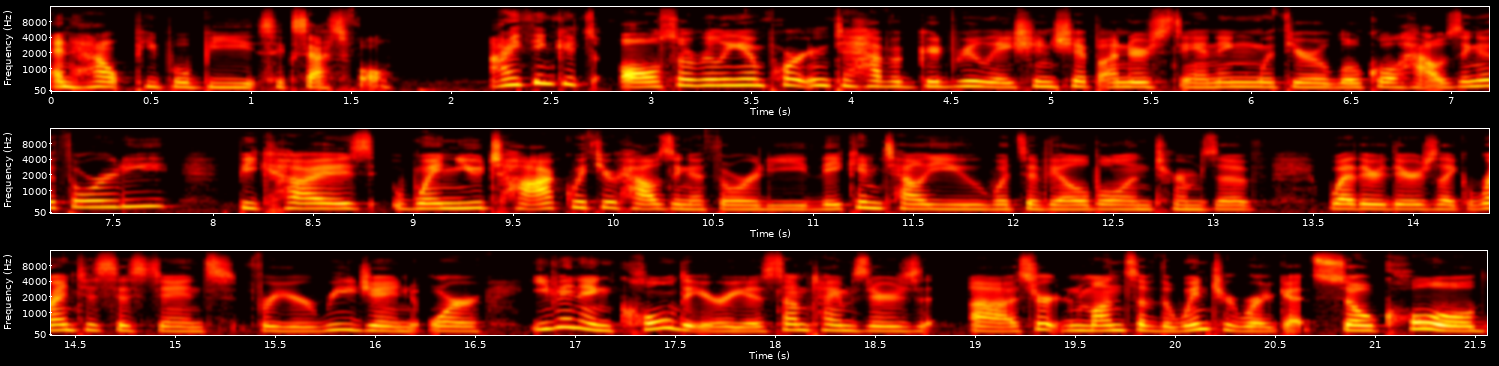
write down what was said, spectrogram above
and help people be successful. I think it's also really important to have a good relationship understanding with your local housing authority because when you talk with your housing authority, they can tell you what's available in terms of whether there's like rent assistance for your region or even in cold areas. Sometimes there's uh, certain months of the winter where it gets so cold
